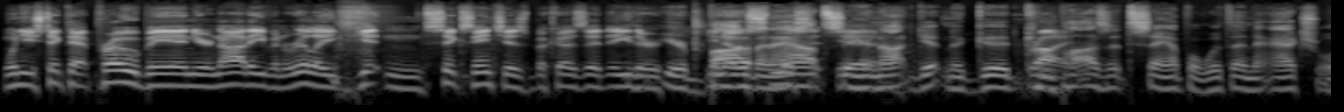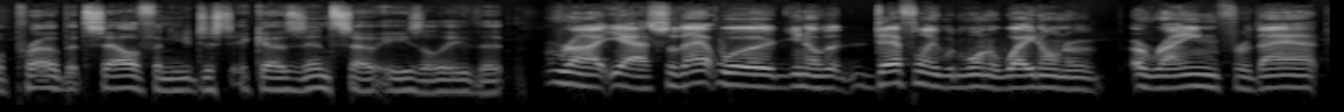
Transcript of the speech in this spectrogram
when you stick that probe in, you're not even really getting six inches because it either You're you know, bottoming out, it- so you're not getting a good Right. composite sample within the actual probe itself, and you just it goes in so easily that Right, yeah. So that would, you know, definitely would want to wait on a, a rain for that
